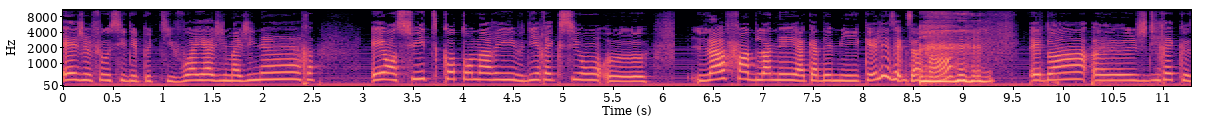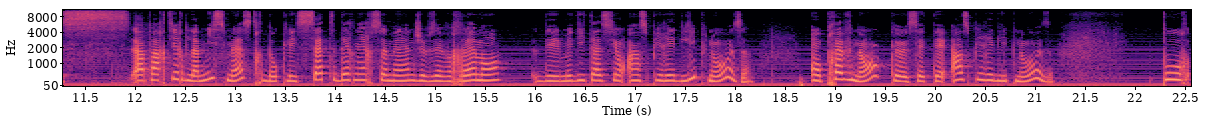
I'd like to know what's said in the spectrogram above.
Et je fais aussi des petits voyages imaginaires. Et ensuite, quand on arrive direction euh, la fin de l'année académique et les examens, eh ben, euh, je dirais que à partir de la mi-semestre, donc les sept dernières semaines, je faisais vraiment des méditations inspirées de l'hypnose, en prévenant que c'était inspiré de l'hypnose, pour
